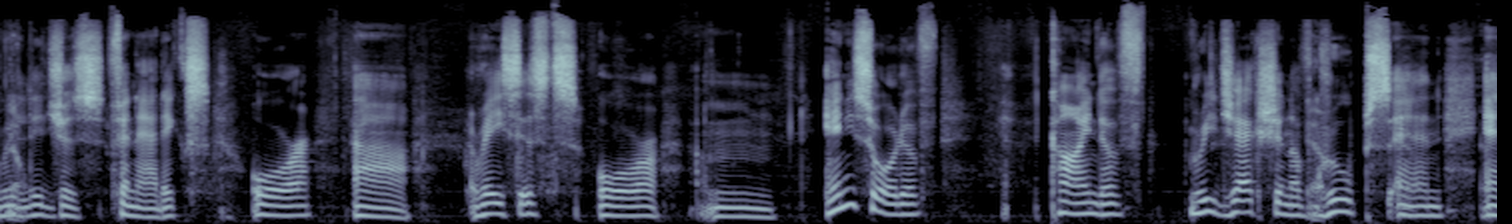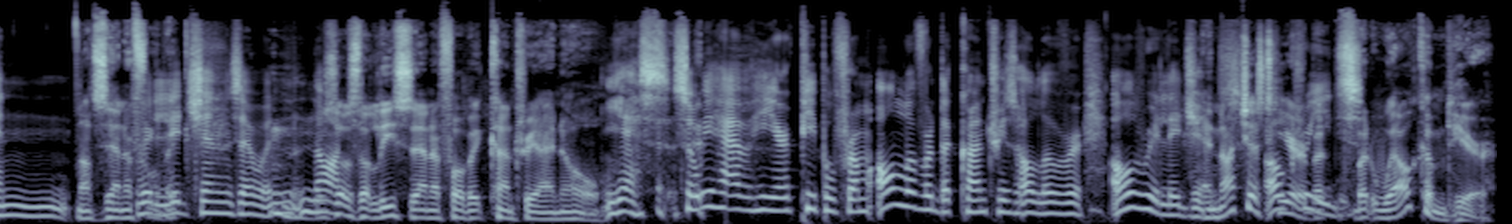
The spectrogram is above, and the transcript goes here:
religious fanatics or uh, racists or um, any sort of kind of rejection of Yeah. groups and and Not xenophobic. religions or not Brazil's the least xenophobic country I know. Yes. So we have here people from all over the countries, all over, all religions. And not just all here, but, creeds. but welcomed here.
